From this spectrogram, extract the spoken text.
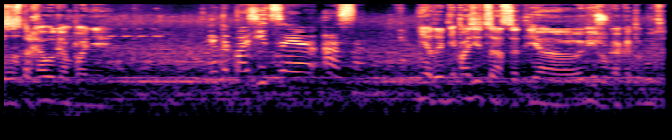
за страховой компанией. Это позиция АСА? Нет, это не позиция АСА, это я вижу, как это будет.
